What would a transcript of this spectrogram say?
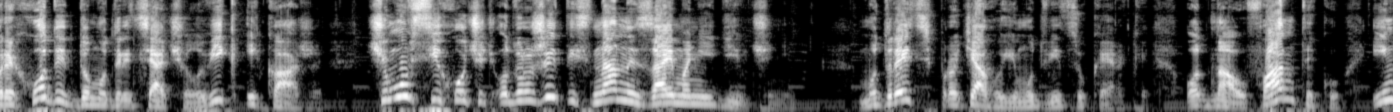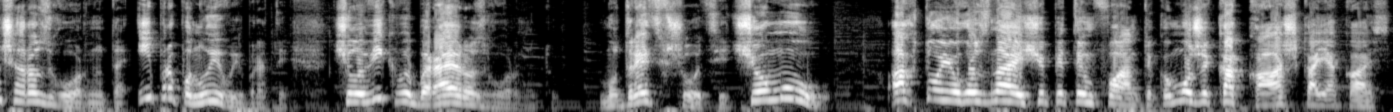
Приходить до мудреця чоловік і каже, чому всі хочуть одружитись на незайманій дівчині. Мудрець протягує йому дві цукерки. Одна у фантику, інша розгорнута, і пропонує вибрати. Чоловік вибирає розгорнуту. Мудрець в шоці. Чому? А хто його знає, що під тим фантиком? Може, какашка якась?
